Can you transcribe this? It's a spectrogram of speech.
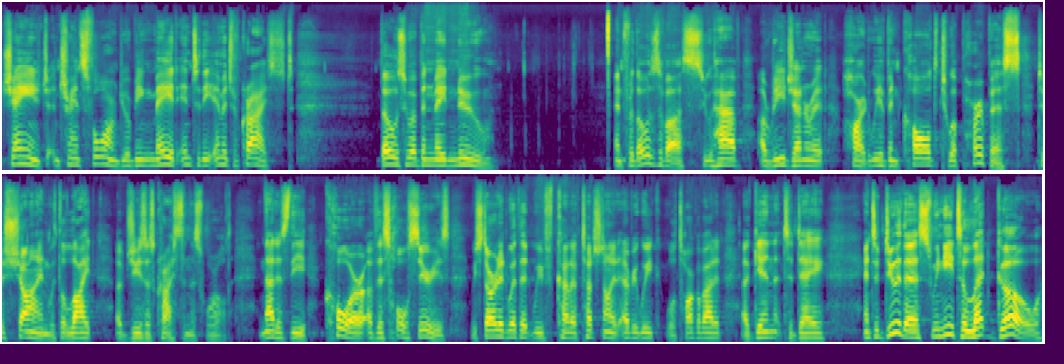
changed and transformed. You're being made into the image of Christ. Those who have been made new and for those of us who have a regenerate heart, we have been called to a purpose to shine with the light of Jesus Christ in this world. And that is the core of this whole series. We started with it, we've kind of touched on it every week. We'll talk about it again today. And to do this, we need to let go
